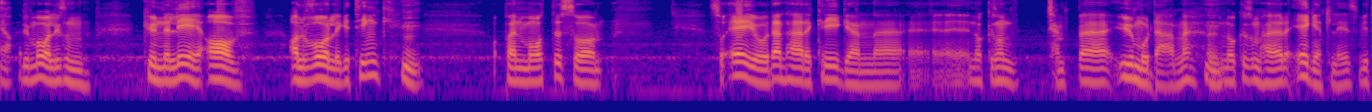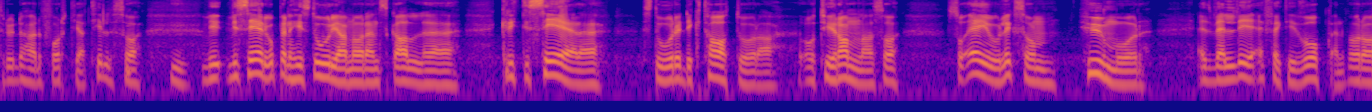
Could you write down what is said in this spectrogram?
Ja. Du må liksom kunne le av alvorlige ting. Mm. Og på en måte så så er jo denne krigen eh, noe sånn kjempeumoderne. Noe som hører egentlig vi trodde hørte fortida til. Så vi, vi ser jo opp en historien når en skal eh, kritisere store diktatorer og tyranner, så, så er jo liksom humor et veldig effektivt våpen for å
